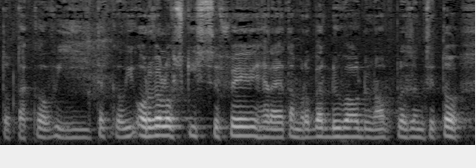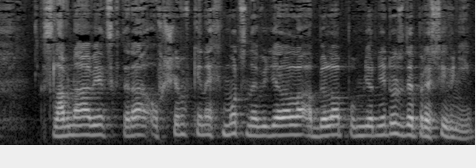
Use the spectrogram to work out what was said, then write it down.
to takový, takový orvelovský sci-fi, hraje tam Robert Duval, Donald Pleasence, je to slavná věc, která ovšem v kinech moc nevydělala a byla poměrně dost depresivní.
